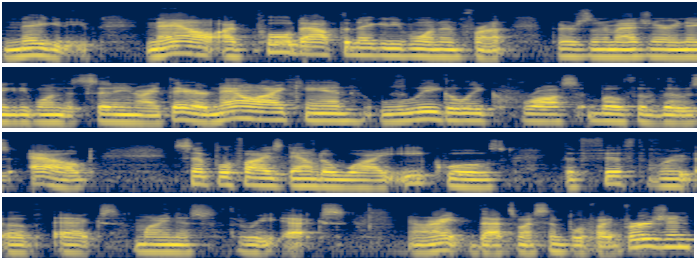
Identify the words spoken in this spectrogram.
negative. Now I pulled out the negative 1 in front. There's an imaginary negative 1 that's sitting right there. Now I can legally cross both of those out. Simplifies down to y equals the fifth root of x minus 3x. Alright, that's my simplified version.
